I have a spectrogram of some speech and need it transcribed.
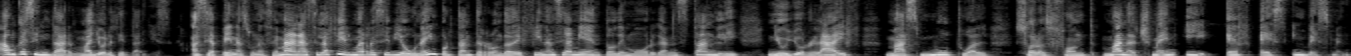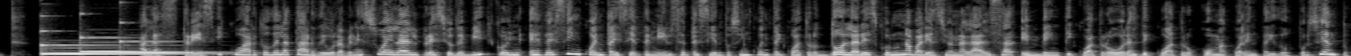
aunque sin dar mayores detalles. Hace apenas unas semanas, la firma recibió una importante ronda de financiamiento de Morgan Stanley, New York Life, Mass Mutual, Soros Fund Management y FS Investment. A las 3 y cuarto de la tarde, hora Venezuela, el precio de Bitcoin es de 57.754 dólares con una variación al alza en 24 horas de 4,42%.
